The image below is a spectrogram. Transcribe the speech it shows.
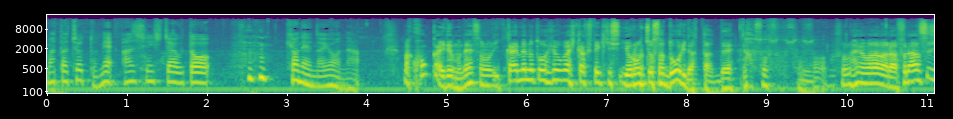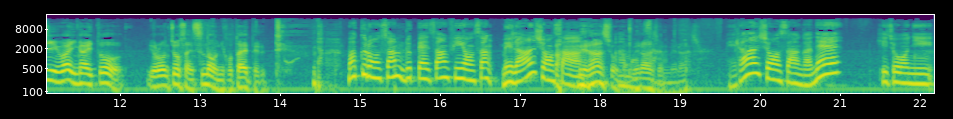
またちょっとね、安心しちゃうと、去年のような。まあ、今回でもね、その1回目の投票が比較的世論調査通りだったんで、あそうそうそうそう、うん、その辺はだから、フランス人は意外と世論調査に素直に答えてるっていう。マクロンさん、ルペンさん、フィヨンさん、メランションさん。メランションだ、メランション、メランション。メランションさんがね、非常に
